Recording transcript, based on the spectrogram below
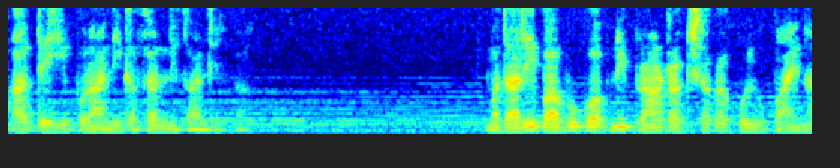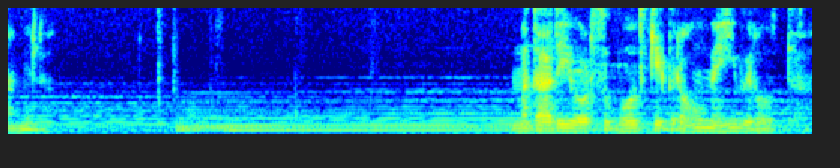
आते ही पुरानी कसर निकालेगा। मदारी बाबू को अपनी प्राण रक्षा का कोई उपाय ना मिला। मदारी और सुबोध के ग्रहों में ही विरोध था।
